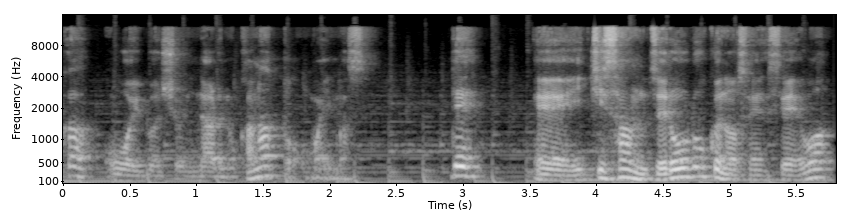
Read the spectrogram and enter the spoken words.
が多い文章になるのかなと思います。で、え、1306の先生は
